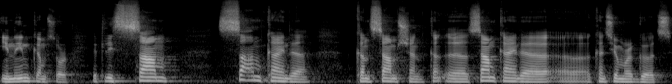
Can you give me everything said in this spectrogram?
in incomes or at least some some kind of consumption, uh, some kind of uh, consumer goods,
